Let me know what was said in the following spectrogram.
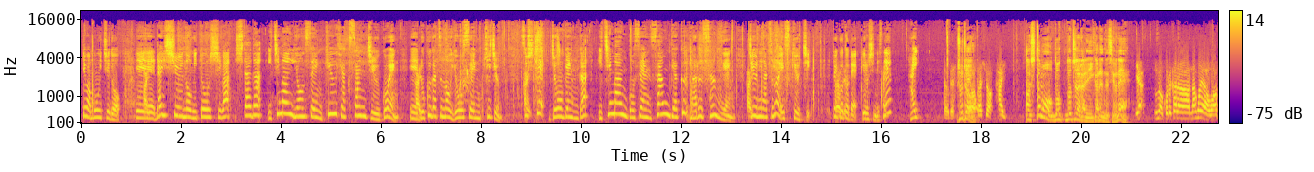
ではもう一度。えーはい来週の見通しは、下が14,935円、えーはい6月の要請基準。そして上限が15,303円、はい12月の S q 値。ということで、よろしいんですね。はい。そうです。所長えー私は、はい。明日もど、どちらかに行かれるんですよね？いや、今これから名古屋終わっ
